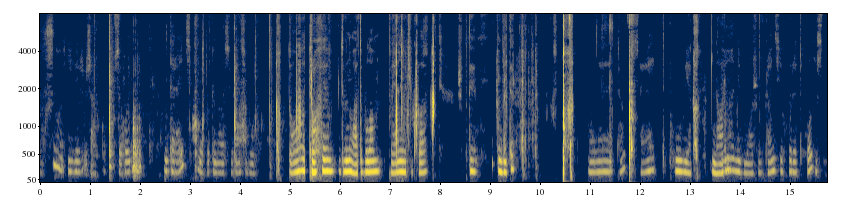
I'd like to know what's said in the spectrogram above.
душно і жарко. Сьогодні вітерець, я прокинулася вранці був. То трохи дивнувато було, бо я не очікувала, що буде вітер. Але так все, типу, як норма, не можу вранці говорити голосно.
